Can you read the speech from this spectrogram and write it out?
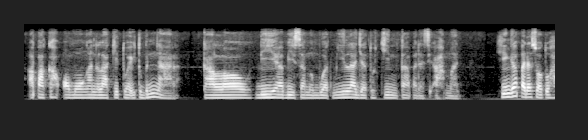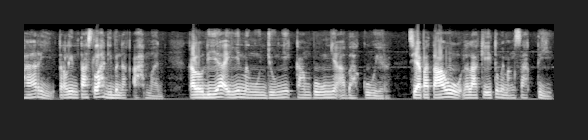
apakah omongan lelaki tua itu benar? Kalau dia bisa membuat Mila jatuh cinta pada si Ahmad. Hingga pada suatu hari terlintaslah di benak Ahmad kalau dia ingin mengunjungi kampungnya Abah Kuir. Siapa tahu lelaki itu memang sakti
